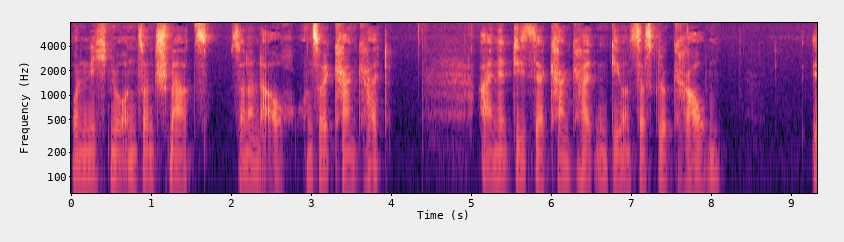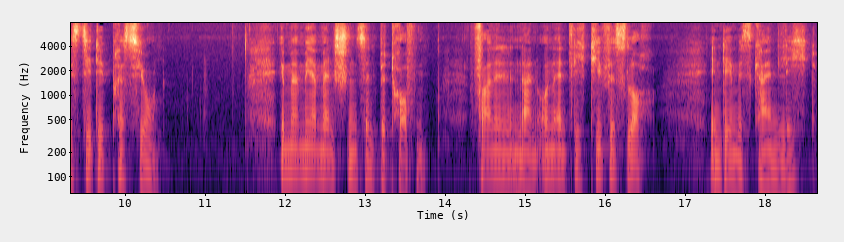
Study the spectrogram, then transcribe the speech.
Und nicht nur unseren Schmerz, sondern auch unsere Krankheit. Eine dieser Krankheiten, die uns das Glück rauben, ist die Depression. Immer mehr Menschen sind betroffen, fallen in ein unendlich tiefes Loch, in dem es kein Licht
